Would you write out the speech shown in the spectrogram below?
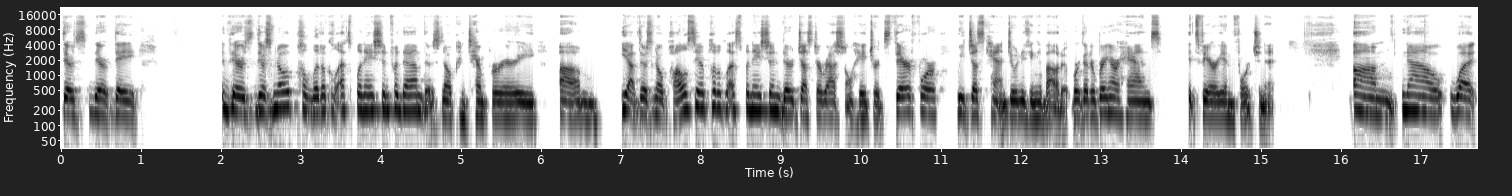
There's there they there's there's no political explanation for them. There's no contemporary um, yeah, there's no policy or political explanation. They're just irrational hatreds. Therefore, we just can't do anything about it. We're going to bring our hands. It's very unfortunate. Um, now, what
